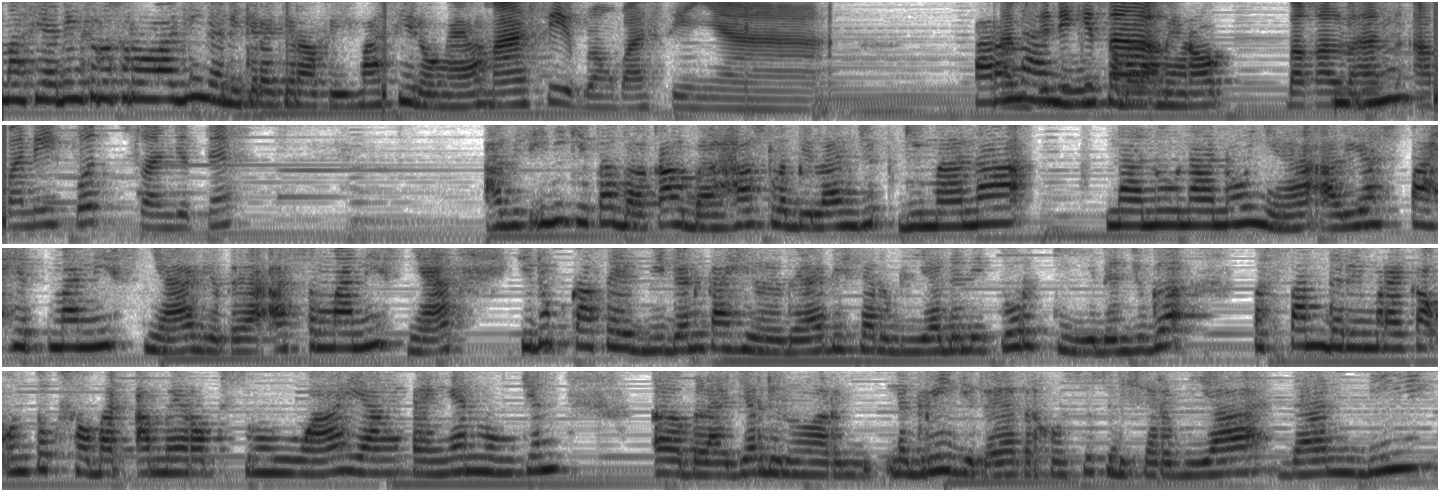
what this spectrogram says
masih ada yang seru-seru lagi nggak nih kira-kira, Vi? Masih dong ya. masih dong pastinya. Karena abis ini nih, kita- Sobat Bakal bahas Mhm. apa nih put selanjutnya? Habis ini kita bakal bahas lebih lanjut gimana nano-nanonya alias pahit manisnya gitu ya, asam manisnya hidup Kak Feby dan Kak Hilda di Serbia dan di Turki dan juga pesan dari mereka untuk sobat Amerop semua yang pengen mungkin eh, belajar di luar negeri gitu ya, terkhusus di Serbia dan di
